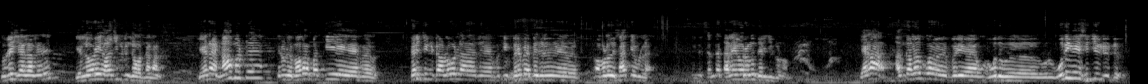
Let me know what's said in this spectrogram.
துணை செயலாளர் எல்லோரையும் அழைச்சிட்டு வந்தேன் நான். ஏன்னா நான் மட்டும் என்னுடைய மகன் பத்தி தெரிஞ்சுக்கிட்டாலோ இல்லை அதை பற்றி பெருமை பேசுறது அவ்வளவு சாத்தியம் இல்லை எங்க சென்ற தலைவர்களும் தெரிஞ்சுக்கணும். ஏன்னா அந்த அளவுக்கு ஒரு பெரிய ஒரு ஒரு உதவியை செஞ்சுட்டு இருக்குது.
